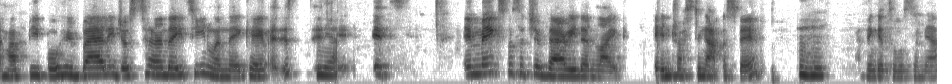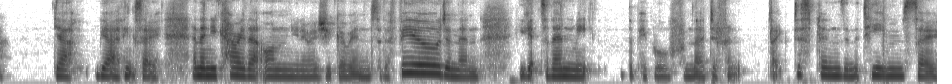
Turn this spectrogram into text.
i have people who barely just turned 18 when they came it's, it, yeah. it, it's it makes for such a varied and like interesting atmosphere. Mm-hmm. I think it's awesome. Yeah. Yeah, yeah, I think so. And then you carry that on, you know, as you go into the field, and then you get to then meet the people from their different like disciplines in the teams. So,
